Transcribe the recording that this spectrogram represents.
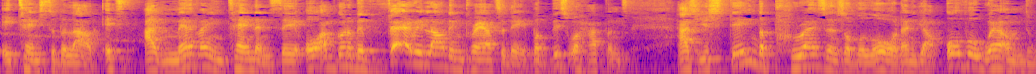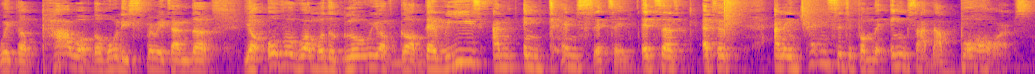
it tends to be loud. It's I never intend and say, "Oh, I'm going to be very loud in prayer today." But this what happens as you stay in the presence of the Lord and you're overwhelmed with the power of the Holy Spirit and the, you're overwhelmed with the glory of God. There is an intensity. It's a it is an intensity from the inside that bores.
